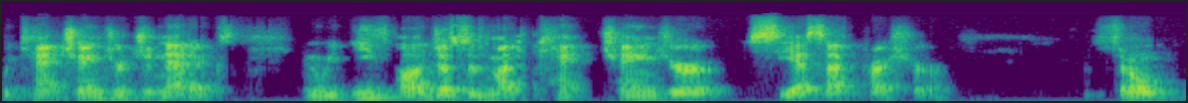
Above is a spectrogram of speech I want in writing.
We can't change your genetics, and we uh, just as much can't change your CSF pressure. So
